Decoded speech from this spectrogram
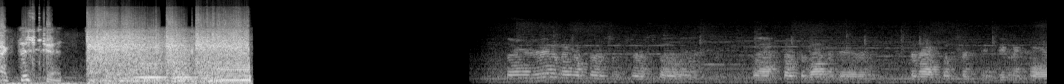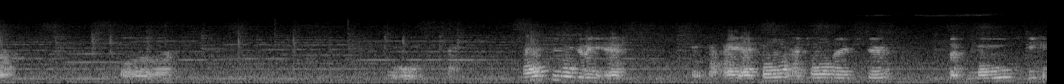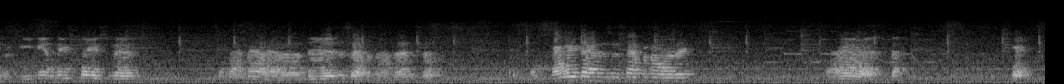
check this shit. So when you're in another person's uh, first, the first development data, turn off the 16 demon core, or, how people getting it, I, I told, I told HQ that move, he can immediately place uh, it in. No, no, no, no, this has happened, no, has. How many times has this happened already? Wait.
